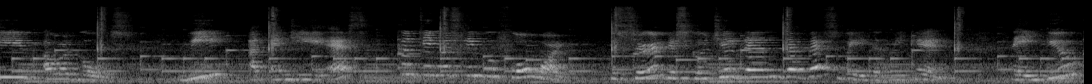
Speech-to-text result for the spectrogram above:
Achieve our goals. We at NGES continuously move forward to serve the school children the best way that we can. Thank you.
